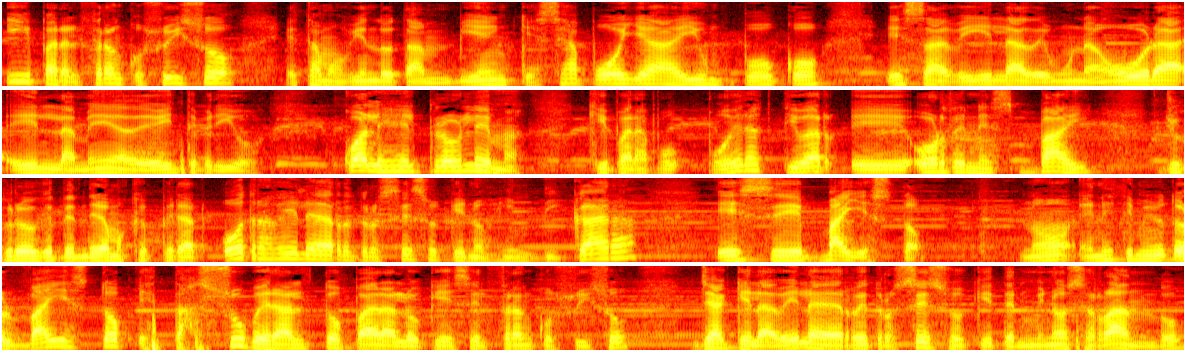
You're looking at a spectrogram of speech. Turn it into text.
Y para el franco suizo estamos viendo también que se apoya ahí un poco esa vela de una hora en la media de 20 periodos. ¿Cuál es el problema? Que para po- poder activar eh, órdenes buy, yo creo que tendríamos que esperar otra vela de retroceso que nos indicara ese buy stop. ¿no? En este minuto el buy stop está súper alto para lo que es el franco suizo, ya que la vela de retroceso que terminó cerrando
